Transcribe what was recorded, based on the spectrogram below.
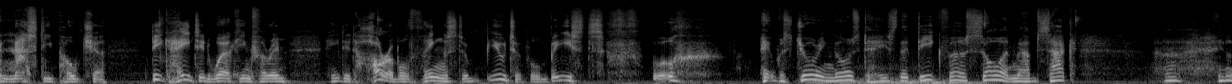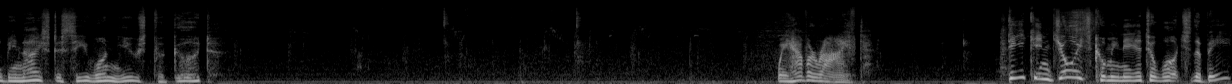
A nasty poacher. Deke hated working for him. He did horrible things to beautiful beasts. Oh, It was during those days that Deke first saw a Nab-Sack. Uh, it'll be nice to see one used for good. We have arrived. Deke enjoys coming here to watch the bee.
